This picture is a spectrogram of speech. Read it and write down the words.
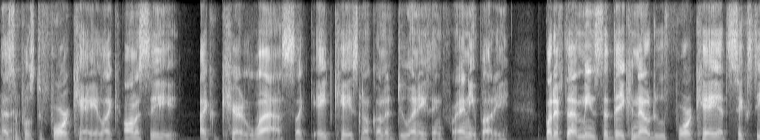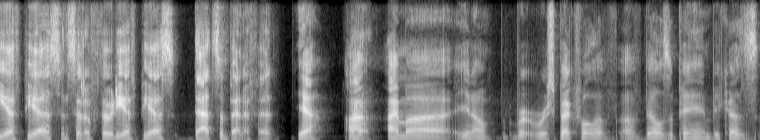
as opposed to 4K. Like honestly, I could care less. Like 8K is not going to do anything for anybody. But if that means that they can now do 4K at 60 FPS instead of 30 FPS, that's a benefit. Yeah. I, I'm uh you know r- respectful of, of Bill's opinion because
